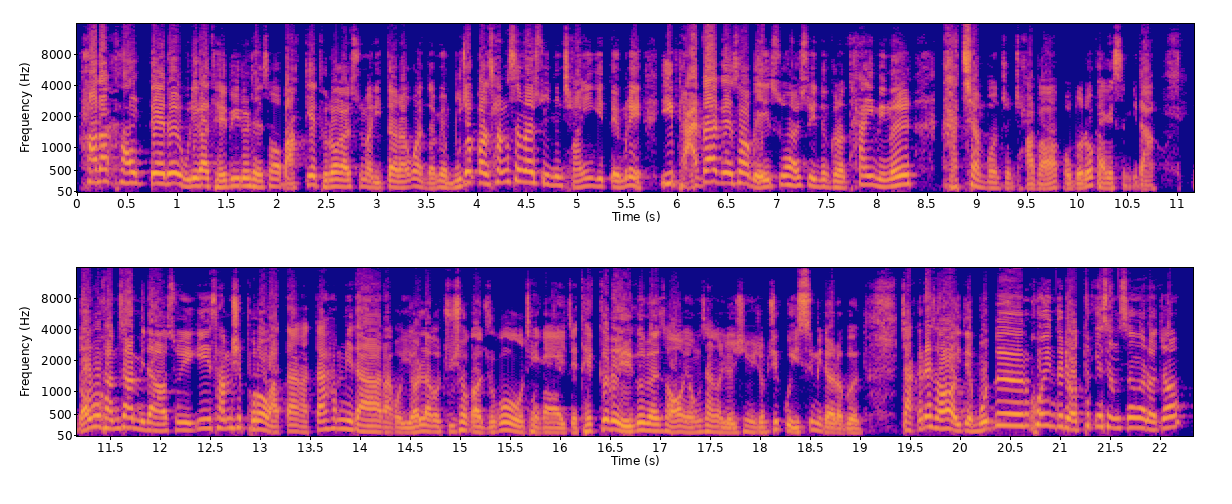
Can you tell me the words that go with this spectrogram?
하락할 때를 우리가 대비를 해서 맞게 들어갈 수만 있다라고 한다면 무조건 상승할 수 있는 장이기 때문에 이 바닥에서 매수할 수 있는 그런 타이밍을 같이 한번 좀 잡아 보도록 하겠습니다. 너무 감사합니다. 수익이 30% 왔다 갔다 합니다라고 연락을 주셔가지고 제가 이제 댓글을 읽으면서 영상을 열심히 좀 찍고 있습니다, 여러분. 자, 그래서 이제 모든 코인들이 어떻게 상승을 하죠?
